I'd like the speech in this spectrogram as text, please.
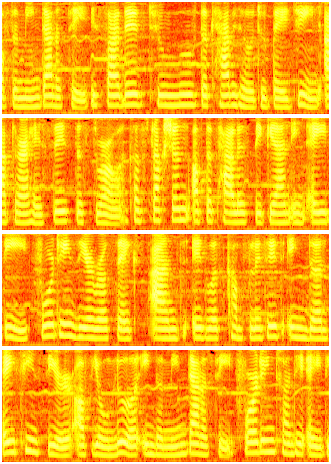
of the Ming dynasty, decided to move the capital to Beijing after he seized the throne. Construction of the palace began in AD 1406 and it was completed in the 18th year of Yongle in the Ming Dynasty, 1420 AD.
